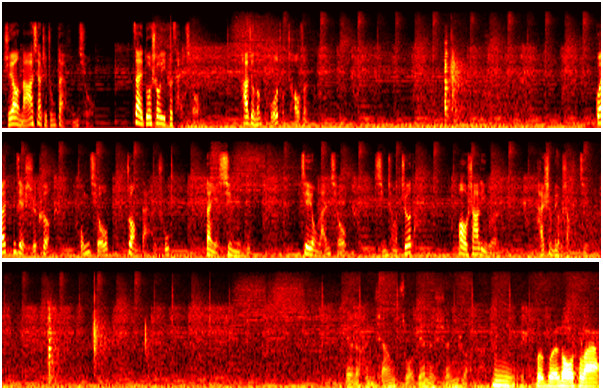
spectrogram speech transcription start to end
只要拿下这中带红球，再多收一颗彩球，他就能妥妥超分了。关键时刻，红球撞带而出，但也幸运无比，借用篮球形成了遮挡。奥沙利文还是没有上手机会，给了很强左边的旋转啊。嗯，会不会露出来？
